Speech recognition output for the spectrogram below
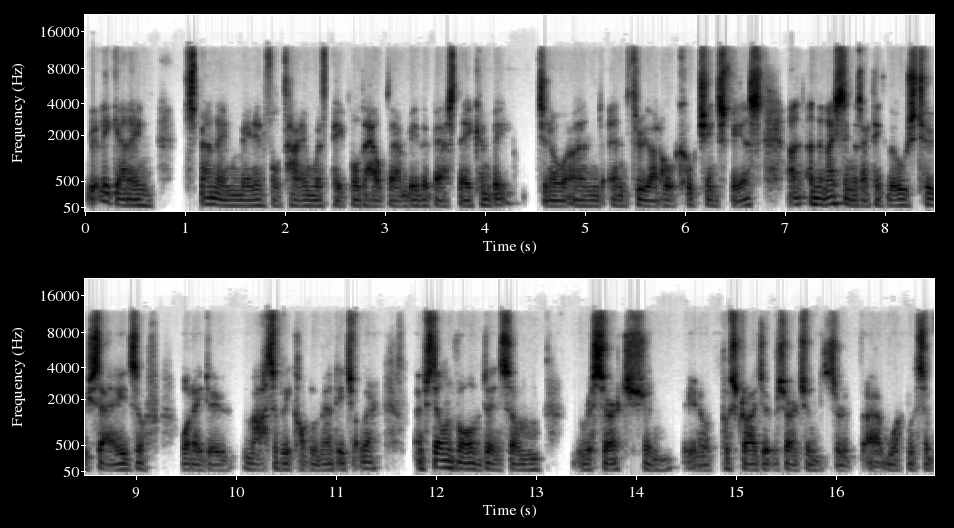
really getting spending meaningful time with people to help them be the best they can be, you know, and, and through that whole coaching space. And, and the nice thing is I think those two sides of what I do massively complement each other. I'm still involved in some research and, you know, postgraduate research and sort of uh, working with some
